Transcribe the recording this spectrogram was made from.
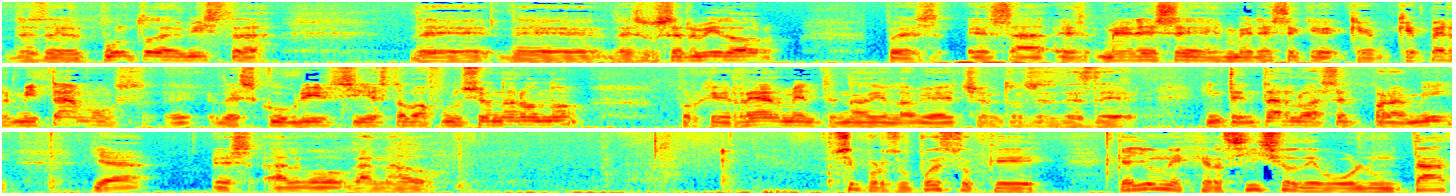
desde el punto de vista de, de, su servidor pues esa, merece merece que, que, permitamos eh, descubrir si esto va a funcionar o no porque realmente nadie lo había hecho. Entonces desde intentarlo hacer para mí ya es algo ganado. Sí por supuesto que que haya un ejercicio de voluntad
